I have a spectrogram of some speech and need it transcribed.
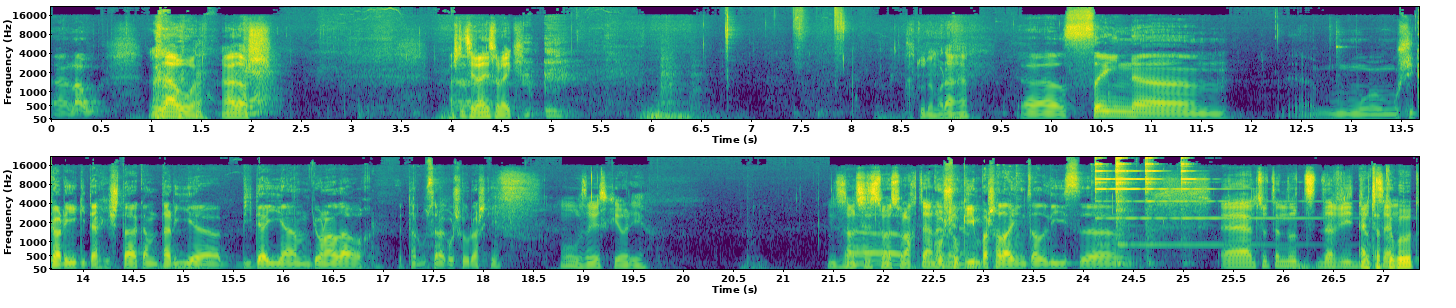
Lau. Lau, ados. Asten zira nizuleik. Hartu demora, eh? Uh, zein uh, musikari, gitarrista, kantari uh, bidaian joan da hor, eta luzerako seguraski. Uh, zagizki hori. Nintzen zan zuen zuen artean, eh? Goxokin pasada intzaldiz. Uh, Eh, entzuten dut David jotzen. Entzatuko dut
